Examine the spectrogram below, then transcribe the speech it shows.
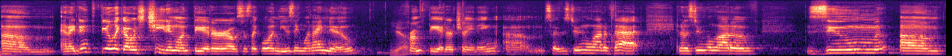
Um, and I didn't feel like I was cheating on theater. I was just like, well, I'm using what I knew Yep. from theater training. Um, so I was doing a lot of that. And I was doing a lot of Zoom um,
